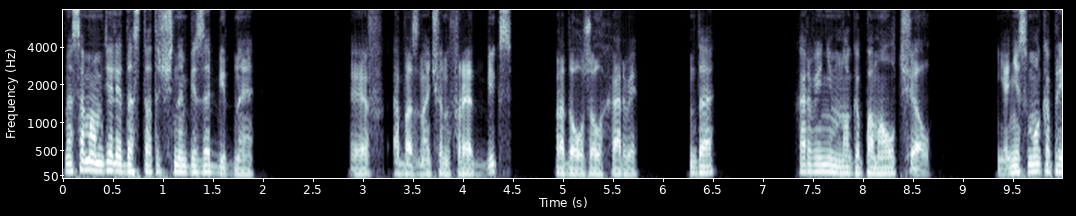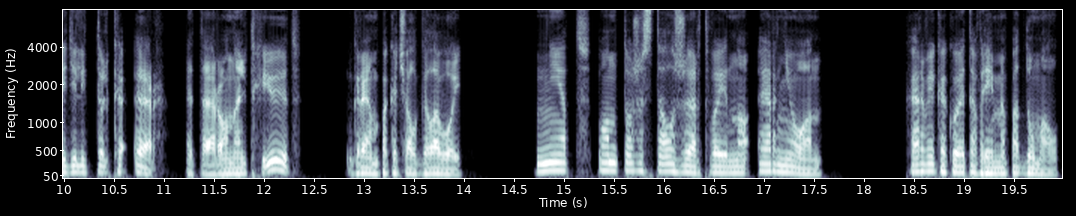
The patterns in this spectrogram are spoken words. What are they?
на самом деле достаточно безобидное». «Ф обозначен Фред Бикс?» — продолжил Харви. «Да». Харви немного помолчал. «Я не смог определить только «Р». Это Рональд Хьюитт?» Грэм покачал головой. «Нет, он тоже стал жертвой, но «Р» не он». Харви какое-то время подумал.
